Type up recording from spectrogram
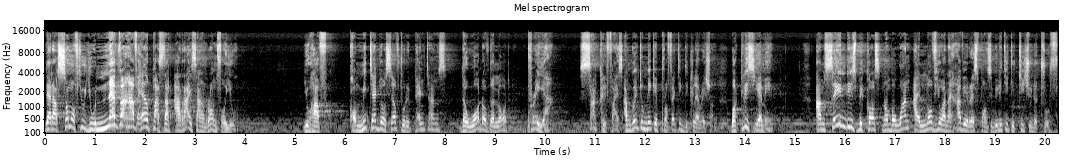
There are some of you you never have helpers that arise and run for you. You have committed yourself to repentance, the word of the Lord, prayer, sacrifice. I'm going to make a prophetic declaration, but please hear me. I'm saying this because number one, I love you and I have a responsibility to teach you the truth.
